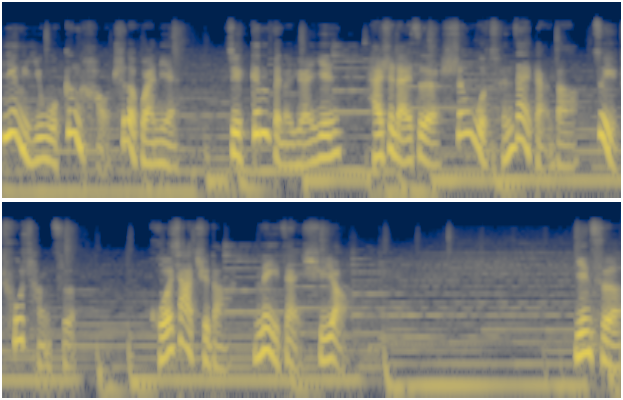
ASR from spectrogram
另一物更好吃的观念，最根本的原因。还是来自生物存在感的最初层次，活下去的内在需要。因此，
